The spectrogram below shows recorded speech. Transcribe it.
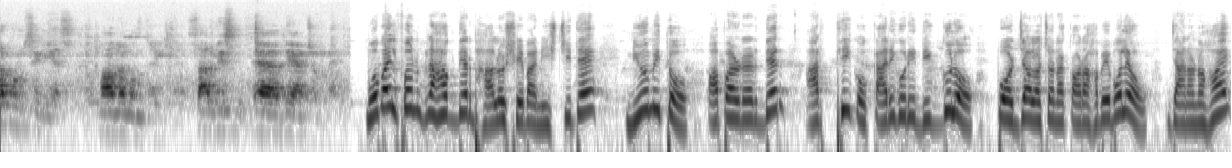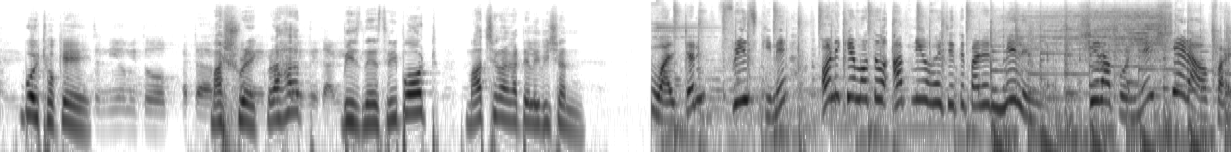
রকম সিরিয়াস মন্ত্রী সার্ভিস দেওয়ার জন্য। মোবাইল ফোন গ্রাহকদের ভালো সেবা নিশ্চিতে নিয়মিত অপারেটরদের আর্থিক ও কারিগরি দিকগুলো পর্যালোচনা করা হবে বলেও জানানো হয় বৈঠকে। Mashrek Rahat business report Maasranga television Walton fridge কিনে অনেকের মতো আপনিও হয়ে যেতে পারেন মেলেনিয়া সেরা পণ্যের সেরা অফার।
